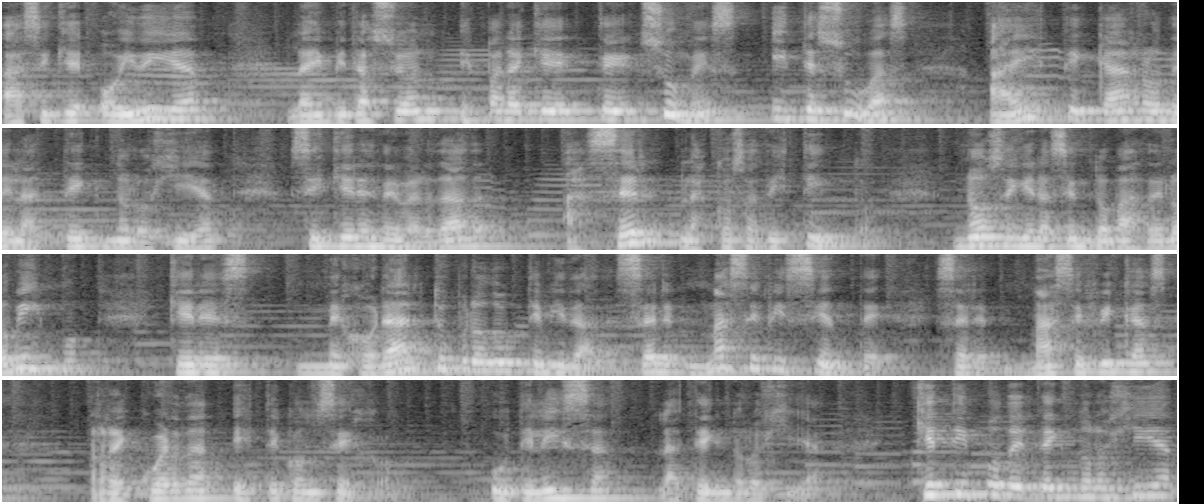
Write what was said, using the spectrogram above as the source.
Así que hoy día la invitación es para que te sumes y te subas a este carro de la tecnología si quieres de verdad hacer las cosas distinto. No seguir haciendo más de lo mismo, quieres mejorar tu productividad, ser más eficiente, ser más eficaz, recuerda este consejo. Utiliza la tecnología. ¿Qué tipo de tecnología?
